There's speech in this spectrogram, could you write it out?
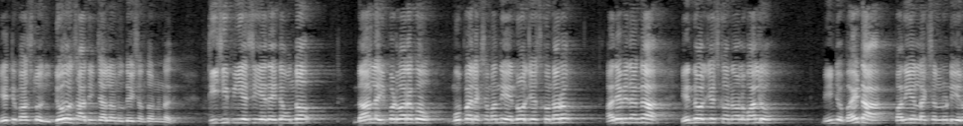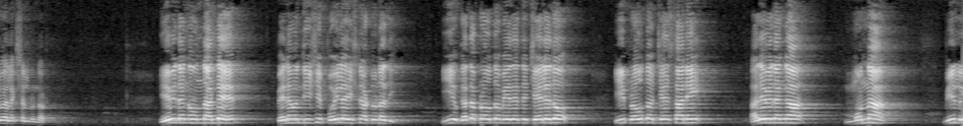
ఎట్టి బస్సులో ఉద్యోగం సాధించాలనే ఉద్దేశంతో ఉన్నది టీజీపీఎస్సీ ఏదైతే ఉందో దానిలో ఇప్పటి వరకు ముప్పై లక్షల మంది ఎన్రోల్ చేసుకున్నారు. అదేవిధంగా ఎన్రోల్ చేసుకున్న వాళ్ళు ఇంటి బయట పదిహేను లక్షల నుండి ఇరవై లక్షలు ఉన్నారు. ఏ విధంగా ఉందంటే పెనవం తీసి పొయ్యిలో వేసినట్టున్నది ఈ గత ప్రభుత్వం ఏదైతే చేయలేదో ఈ ప్రభుత్వం చేస్తాని అదేవిధంగా మొన్న వీళ్ళు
